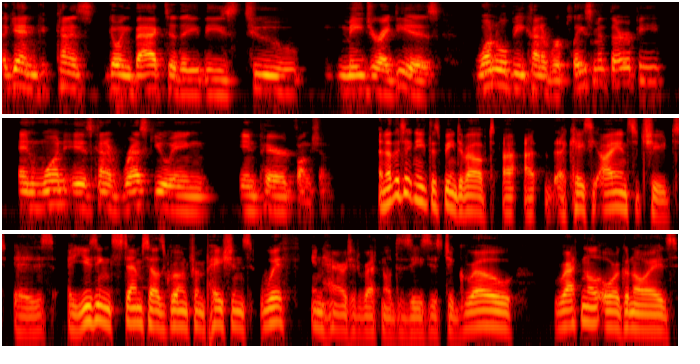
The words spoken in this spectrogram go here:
again, kind of going back to the these two major ideas, one will be kind of replacement therapy, and one is kind of rescuing impaired function. Another technique that's being developed at the Eye Institute is uh, using stem cells grown from patients with inherited retinal diseases to grow retinal organoids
